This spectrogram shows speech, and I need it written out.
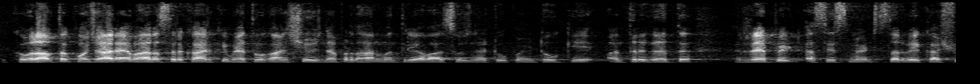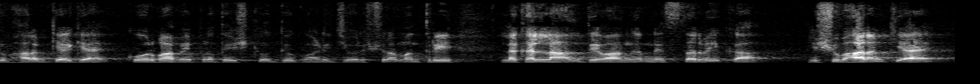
तो खबर आप तक पहुँचा रहे हैं, भारत सरकार की महत्वाकांक्षी योजना प्रधानमंत्री आवास योजना 2.0 के अंतर्गत रैपिड असेसमेंट सर्वे का शुभारंभ किया गया है। कोरबा में प्रदेश के उद्योग वाणिज्य और श्रम मंत्री लखनलाल देवांगन ने सर्वे का ये शुभारंभ किया है।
